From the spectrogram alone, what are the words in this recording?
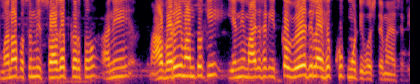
मनापासून मी स्वागत करतो. आणि आभारही मानतो की यांनी माझ्यासाठी इतका वेळ दिला हे खूप मोठी गोष्ट आहे माझ्यासाठी.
